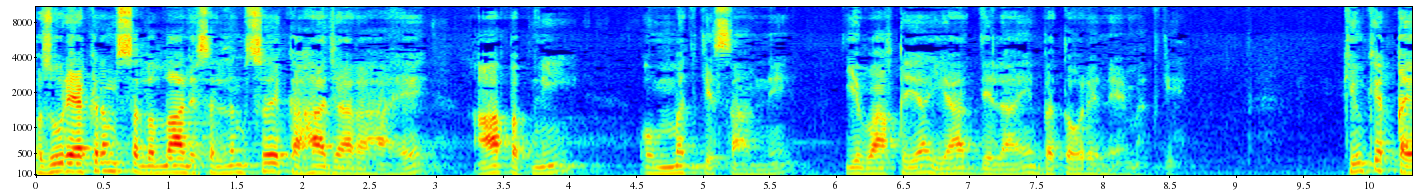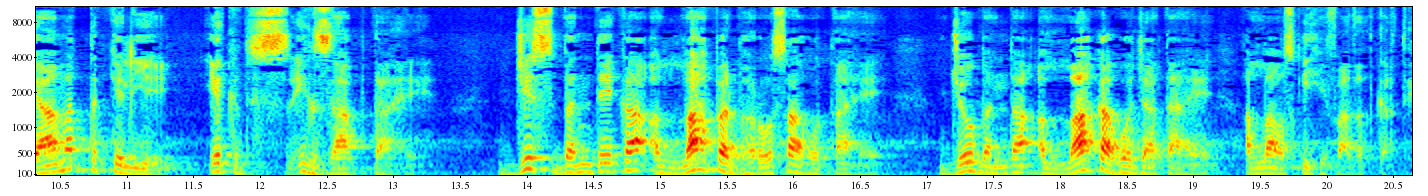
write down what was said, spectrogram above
حضور اکرم صلی اللہ علیہ وسلم سے کہا جا رہا ہے، آپ اپنی امت کے سامنے یہ واقعہ یاد دلائیں بطور نعمت کے۔ کیونکہ قیامت تک کے لیے ایک ایک ضابطہ ہے۔ جس بندے کا اللہ پر بھروسہ ہوتا ہے، جو بندہ اللہ کا ہو جاتا ہے، اللہ اس کی حفاظت کرتے۔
